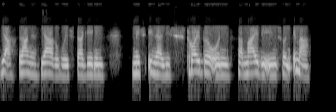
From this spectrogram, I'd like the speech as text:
ja, lange Jahre, wo ich dagegen mich innerlich sträube und vermeide ihn schon immer.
